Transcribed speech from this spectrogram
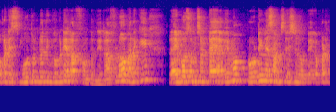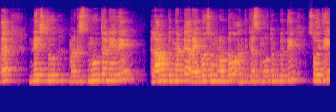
ఒకటి స్మూత్ ఉంటుంది ఇంకొకటి రఫ్ ఉంటుంది. రఫ్లో మనకి రైబోజమ్స్ ఉంటాయి అవేమో ప్రోటీన్ల సంశ్లేషణలో ఉపయోగపడతాయి. నెక్స్ట్ మనకి స్మూత్ అనేది ఎలా ఉంటుందంటే రైబోజోమ్లో ఉండవు అందుకే స్మూత్ ఉంటుంది. సో ఇది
